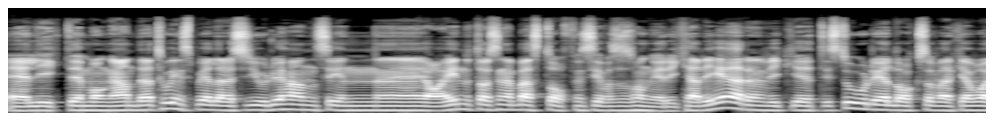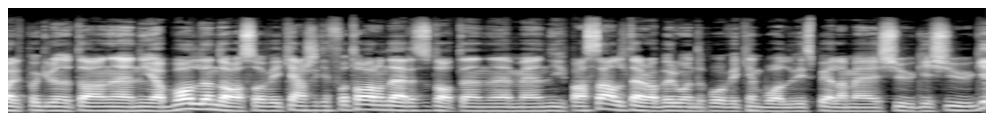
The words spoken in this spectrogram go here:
Eh, likt eh, många andra Twins-spelare så gjorde han sin, eh, ja, en av sina bästa offensiva säsonger i karriären, vilket i stor del också verkar ha varit på grund av den nya bollen då, så vi kanske kan få ta de där resultaten eh, med en nypa salt där då, beroende på vilken boll vi spelar med 2020.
